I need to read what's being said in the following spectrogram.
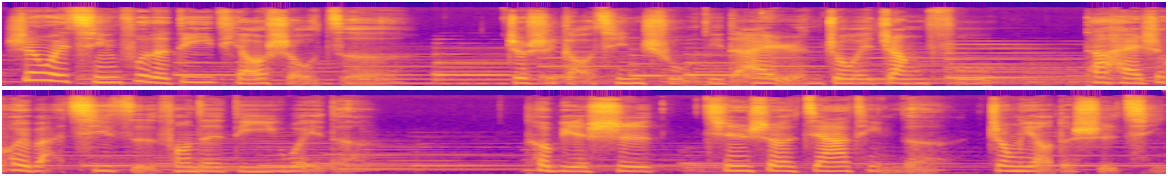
身为情妇的第一条守则，就是搞清楚你的爱人作为丈夫。他还是会把妻子放在第一位的，特别是牵涉家庭的重要的事情。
